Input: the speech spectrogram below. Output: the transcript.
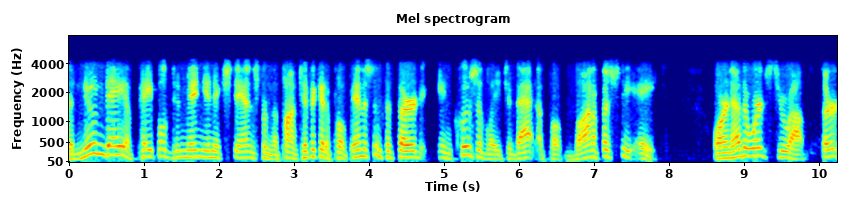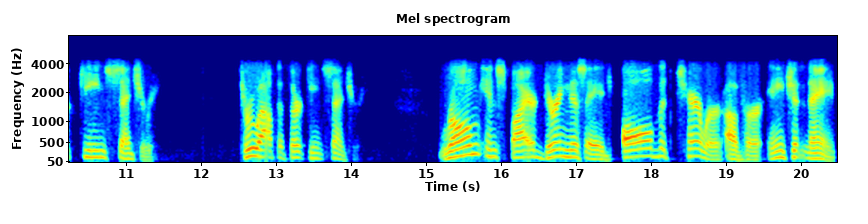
The noonday of papal dominion extends from the pontificate of Pope Innocent III inclusively to that of Pope Boniface VIII, or in other words, throughout 13th century. Throughout the 13th century. Rome inspired during this age all the terror of her ancient name.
